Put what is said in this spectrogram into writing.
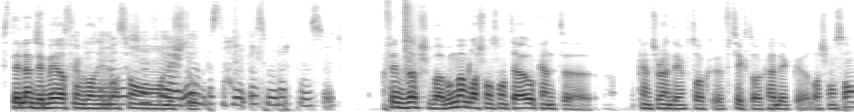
سيتي لأن دي ميور فيلم دانيماسيون اللي شافي عليه شفتو بصح الاسم برك نسيتو فيلم بزاف شباب ومام لا شونسون تاعو كانت كانت ترندين في, توك في تيك توك هذيك لا شونسون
